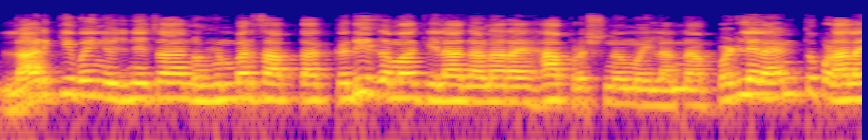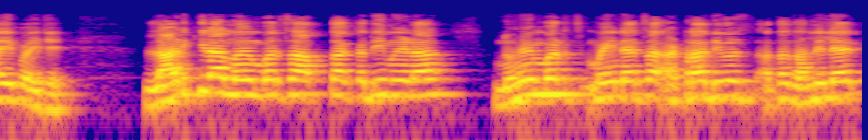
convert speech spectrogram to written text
लाडकी बहीण योजनेचा नोव्हेंबरचा हप्ता कधी जमा केला जाणार आहे? हा प्रश्न महिलांना पडलेला आहे आणि तो पडायलाही पाहिजे. लाडकीला नोव्हेंबरचा हप्ता कधी मिळणार? नोव्हेंबर महिन्याचा अठरा दिवस आता झालेले आहेत.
